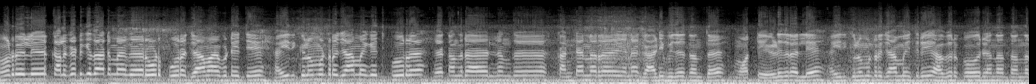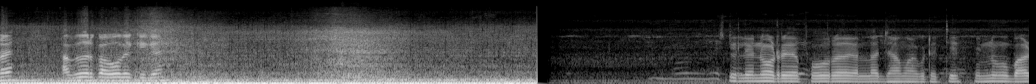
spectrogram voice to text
ನೋಡ್ರಿ ಇಲ್ಲಿ ಕಲಗಟ್ಟಿಗೆ ದಾಟ ಮ್ಯಾಗ ರೋಡ್ ಪೂರ ಜಾಮ್ ಆಗಿಬಿಟ್ಟೈತಿ. ಐದು ಕಿಲೋಮೀಟರ್ ಜಾಮ್ ಆಗೈತಿ ಪೂರ. ಯಾಕಂದ್ರೆ ಅಲ್ಲಿಂದು ಕಂಟೈನರ್ ಏನೋ ಗಾಡಿ ಬಿದ್ದೈತಂತೆ. ಮತ್ತೆ ಹೇಳಿದ್ರಲ್ಲಿ ಐದು ಕಿಲೋಮೀಟರ್ ಜಾಮ್ ಐತ್ರಿ. ಹಗರ್ಕೋರಿ ಹೋಗ್ರಿ ಅಂತಂದ್ರೆ ಹಗರ್ಕ ಹೋಗ್ಬೇಕೀಗ. ಇಲ್ಲಿ ನೋಡ್ರಿ ಪೂರ ಎಲ್ಲ ಜಾಮ್ ಆಗ್ಬಿಟ್ಟೈತಿ ಇನ್ನೂ ಭಾಳ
